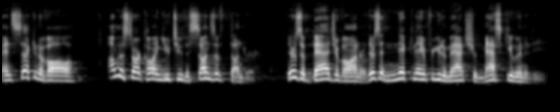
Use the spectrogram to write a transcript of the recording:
And second of all, I'm gonna start calling you two the sons of thunder. There's a badge of honor, there's a nickname for you to match your masculinity.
